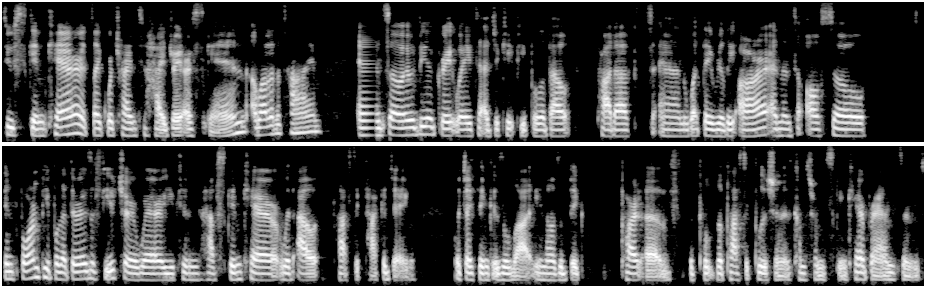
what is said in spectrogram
do skincare, it's like we're trying to hydrate our skin a lot of the time. And so it would be a great way to educate people about products and what they really are, and then to also inform people that there is a future where you can have skincare without plastic packaging, which I think is a lot, you know, is a big part of the, the plastic pollution. It comes from skincare brands and,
